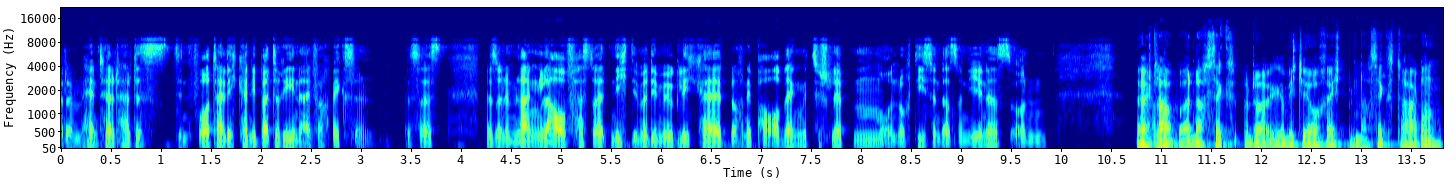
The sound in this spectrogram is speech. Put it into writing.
oder beim Handheld halt das, den Vorteil, ich kann die Batterien einfach wechseln. Das heißt, bei so einem langen Lauf hast du halt nicht immer die Möglichkeit, noch eine Powerbank mitzuschleppen und noch dies und das und jenes. Und, ja klar, aber nach sechs, oder gebe ich dir auch recht, nach sechs Tagen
